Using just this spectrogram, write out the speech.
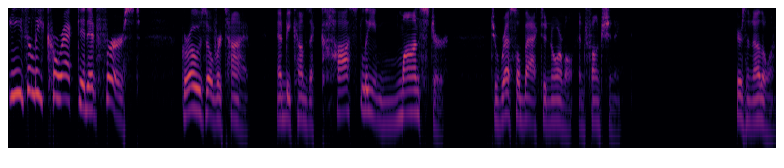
easily corrected at first, grows over time and becomes a costly monster to wrestle back to normal and functioning. Here's another one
